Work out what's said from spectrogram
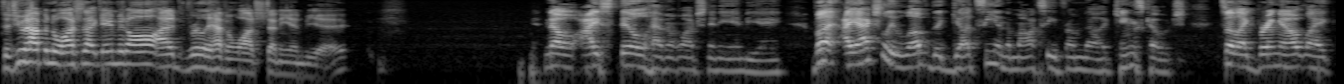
did you happen to watch that game at all? I really haven't watched any NBA. No, I still haven't watched any NBA. But I actually love the gutsy and the moxie from the Kings coach to like bring out like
